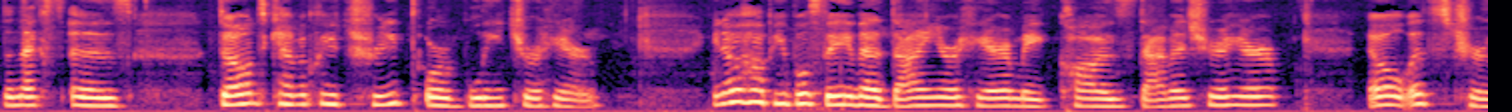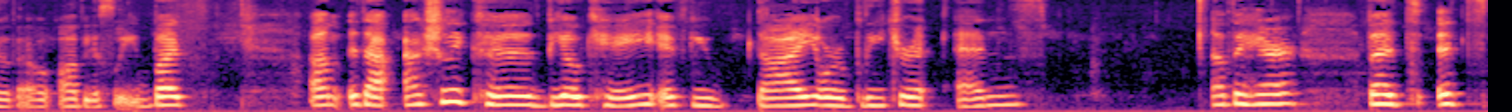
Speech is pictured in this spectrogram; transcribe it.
The next is don't chemically treat or bleach your hair. You know how people say that dyeing your hair may cause damage to your hair? Well, it's true though, obviously, but um, that actually could be okay if you dye or bleach your ends of the hair, but it's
